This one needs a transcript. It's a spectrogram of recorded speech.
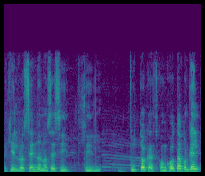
Aquí el Rosendo, no sé si, si tú tocas jonjota, porque él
